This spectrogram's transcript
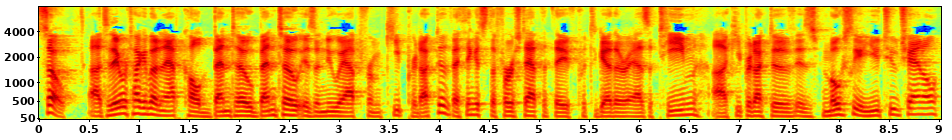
So, uh, today we're talking about an app called Bento. Bento is a new app from Keep Productive. I think it's the first app that they've put together as a team. Uh, Keep Productive is mostly a YouTube channel,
